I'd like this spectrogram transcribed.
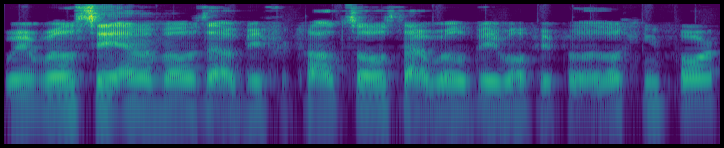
we will see MMOs that will be for consoles. That will be what people are looking for.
